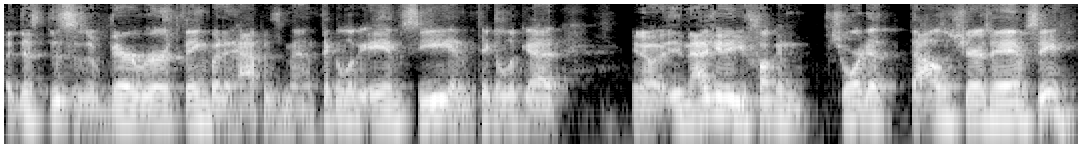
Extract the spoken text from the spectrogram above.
This this is a very rare thing, but it happens, man. Take a look at AMC and take a look at, you know, imagine if you fucking short a thousand shares of AMC.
